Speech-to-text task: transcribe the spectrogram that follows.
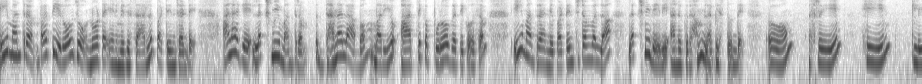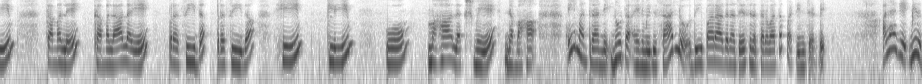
ఈ మంత్రం ప్రతిరోజు నూట ఎనిమిది సార్లు పఠించండి. అలాగే లక్ష్మీ మంత్రం ధనలాభం మరియు ఆర్థిక పురోగతి కోసం ఈ మంత్రాన్ని పఠించడం వల్ల లక్ష్మీదేవి అనుగ్రహం లభిస్తుంది. ఓం శ్రీం హీం క్లీం కమలే కమలాలయే ప్రసీద ప్రసీద హీం క్లీం ఓం మహాలక్ష్మియే నమ. ఈ మంత్రాన్ని నూట ఎనిమిది సార్లు దీపారాధన చేసిన తర్వాత పఠించండి. అలాగే మీరు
